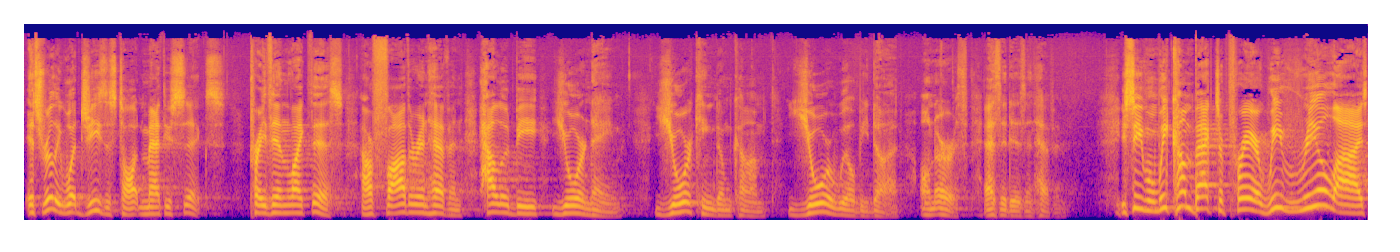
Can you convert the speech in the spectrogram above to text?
It's really what Jesus taught in Matthew 6. Pray then like this Our Father in heaven, hallowed be your name. Your kingdom come, your will be done on earth as it is in heaven. You see, when we come back to prayer, we realize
